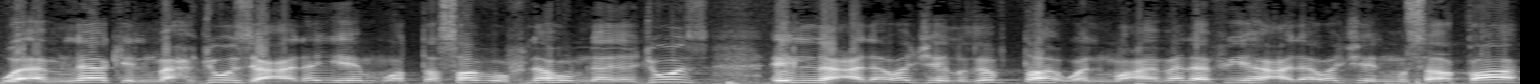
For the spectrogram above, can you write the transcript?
وأملاك المحجوز عليهم والتصرف لهم لا يجوز إلا على وجه الغبطة والمعاملة فيها على وجه المساقاة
